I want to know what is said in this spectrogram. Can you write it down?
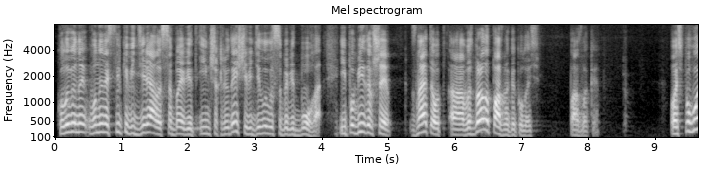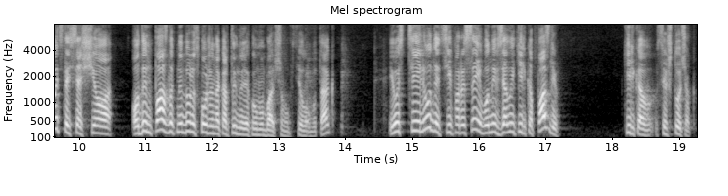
Коли вони, настільки відділяли себе від інших людей, що відділили себе від Бога. І побідавши, знаєте, от а, ви збирали пазлики колись? Пазлики. Ось погодьтеся, що один пазлик не дуже схожий на картину, яку ми бачимо в цілому, так? І ось ці люди, ці фарисеї, вони взяли кілька пазлів, кілька цих штучок,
